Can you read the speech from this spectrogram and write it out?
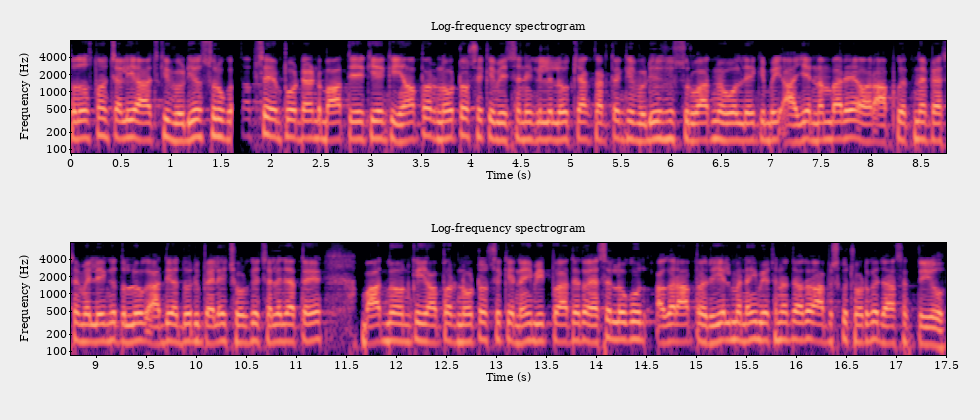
तो दोस्तों चलिए आज की वीडियो शुरू कर सबसे इंपॉर्टेंट बात एक ही है कि यहाँ पर नोटों से बेचने के लिए लोग क्या करते हैं कि वीडियो की शुरुआत में बोल दें कि भाई, आइए नंबर है और आपको इतने पैसे मिलेंगे। तो लोग आधी अधूरी पहले ही छोड़ के चले जाते हैं। बाद में उनके यहाँ पर नोटों से के नहीं बिक पाते। तो ऐसे लोगों अगर आप रियल में नहीं बेचना चाहते हो, आप इसको छोड़ कर जा सकते हो।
